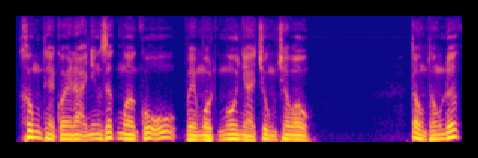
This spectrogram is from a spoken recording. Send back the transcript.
không thể quay lại những giấc mơ cũ về một ngôi nhà chung châu Âu. Tổng thống Đức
